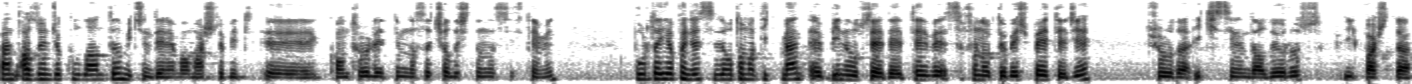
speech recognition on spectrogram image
Ben az önce kullandığım için deneme amaçlı bir e, kontrol ettim nasıl çalıştığını sistemin. Burada yapınca size otomatikmen e, 1000 USDT ve 0.5 BTC şurada ikisini de alıyoruz. İlk başta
